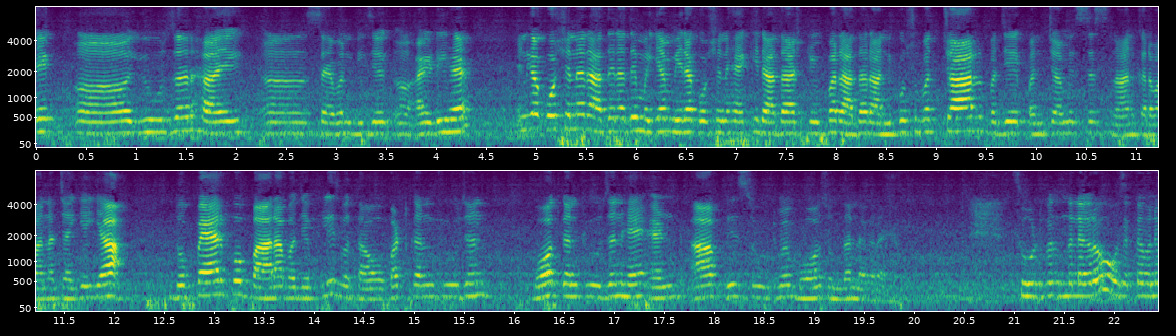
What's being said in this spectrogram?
एक user high seven BJ ID है। इनका क्वेश्चन है, राधे राधे मैया, मेरा क्वेश्चन है कि राधा अष्टमी पर राधा रानी को सुबह चार बजे पंचमी से स्नान करवाना चाहिए या दोपहर को बारह बजे? प्लीज़ बताओ बट कन्फ्यूज़न बहुत कन्फ्यूज़न है एंड आप इस सूट में बहुत सुंदर लग रहे हैं। सूट पर सुंदर लग रहा हो? हो सकता है मैंने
